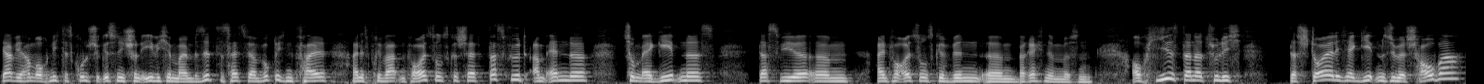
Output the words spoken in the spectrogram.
ja, wir haben auch nicht, das Grundstück ist nicht schon ewig in meinem Besitz. Das heißt, wir haben wirklich einen Fall eines privaten Veräußerungsgeschäfts. Das führt am Ende zum Ergebnis, dass wir ähm, einen Veräußerungsgewinn ähm, berechnen müssen. Auch hier ist dann natürlich das steuerliche Ergebnis überschaubar.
